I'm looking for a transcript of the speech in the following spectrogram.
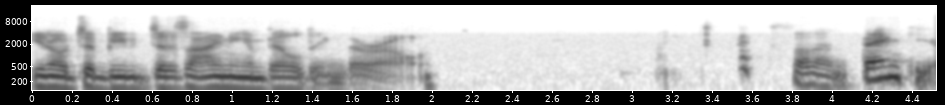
you know, to be designing and building their own. Excellent, thank you.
